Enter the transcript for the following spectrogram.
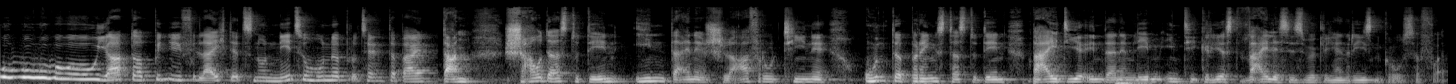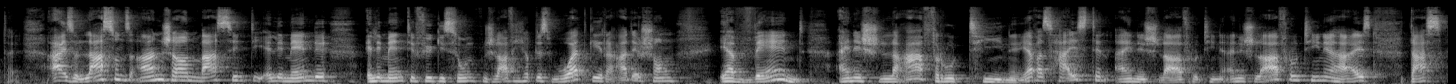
oh, oh, oh ja, da bin ich vielleicht jetzt noch nicht zu 100% dabei, dann schau, dass du den in deine Schlafroutine unterbringst, dass du den bei dir in deinem Leben integrierst, weil es ist wirklich ein riesengroßer Vorteil. Also lass uns anschauen, was sind die Elemente, Elemente für gesunden Schlaf. Ich habe das Wort gerade schon erwähnt. Eine Schlafroutine. Ja, was heißt denn eine Schlafroutine? Eine Schlafroutine heißt, dass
